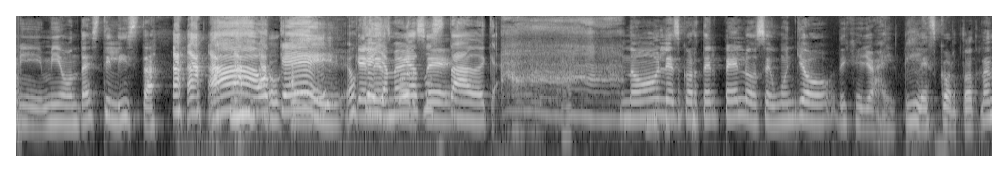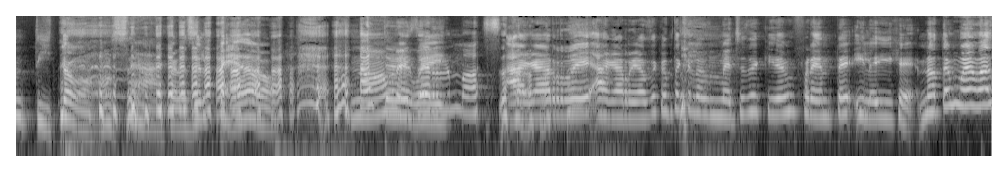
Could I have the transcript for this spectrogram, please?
mi, mi onda estilista. Ah, ok. Ok, Ok, que les ya me había asustado. de que, ah. No, les corté el pelo, según yo. Dije yo, ay, les cortó tantito. O sea, pero es el pedo. No, ves güey. hermoso. Agarré, agarré, hace cuenta que los mechas de aquí de enfrente y le dije, no te muevas,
